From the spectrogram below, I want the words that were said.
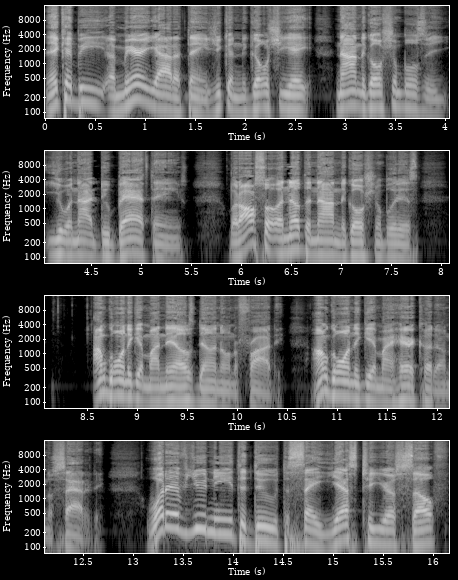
It could be a myriad of things. You can negotiate non-negotiables. You will not do bad things. But also another non-negotiable is I'm going to get my nails done on a Friday. I'm going to get my hair cut on a Saturday. Whatever you need to do to say yes to yourself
